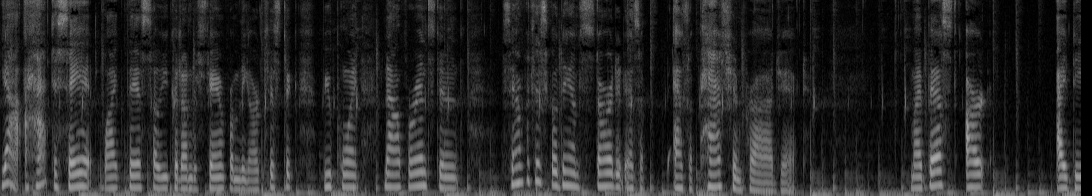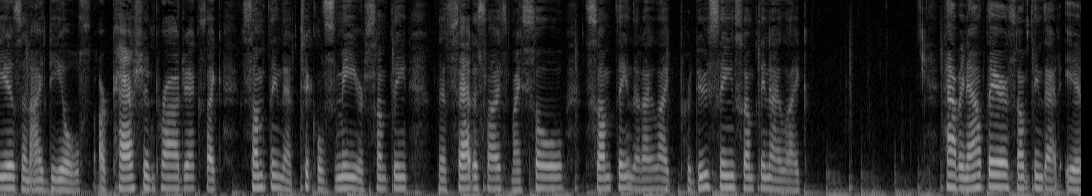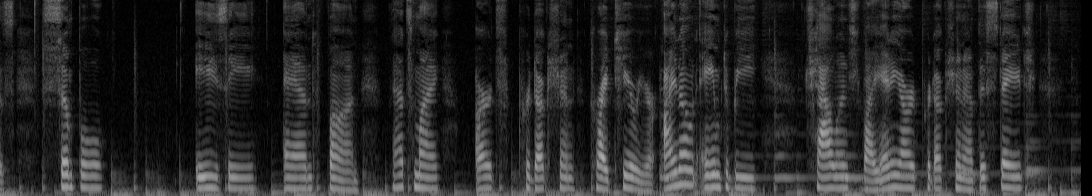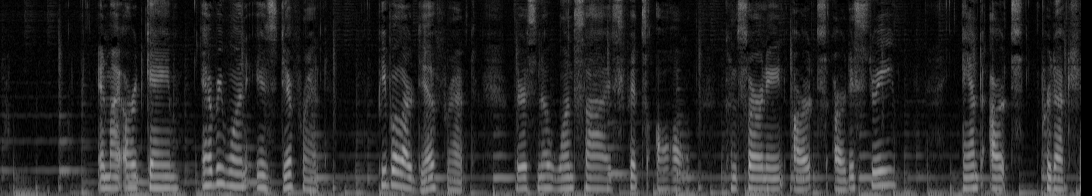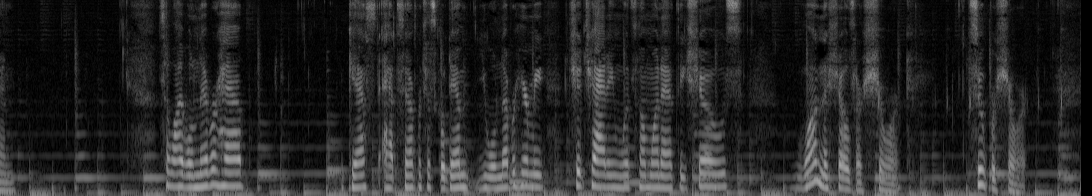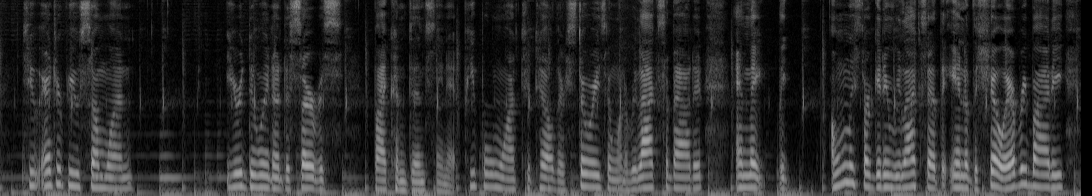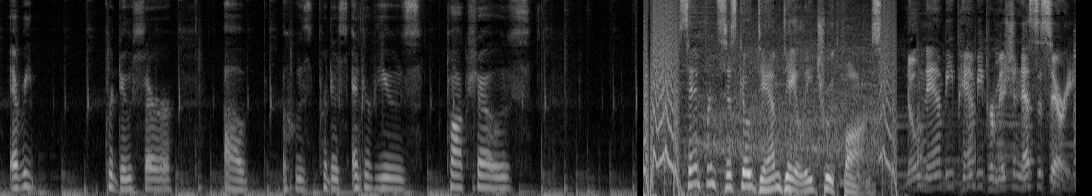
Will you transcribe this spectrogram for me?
Yeah, I had to say it like this so you could understand from the artistic viewpoint. Now, for instance, San Francisco Dam started as a as a passion project. My best art ideas and ideals are passion projects, like something that tickles me or something that satisfies my soul, something that I like producing, something I like having out there, something that is simple, easy, and fun. That's my art production criteria. I don't aim to be challenged by any art production at this stage in my art game. Everyone is different. People are different. There's no one size fits all concerning arts artistry and arts production. So I will never have guests at San Francisco Dam. You will never hear me chit chatting with someone at these shows. One, the shows are short, super short. To interview someone, you're doing a disservice by condensing it. People want to tell their stories and want to relax about it, and they, they only start getting relaxed at the end of the show. Everybody, every producer uh, who's produced interviews, talk shows. San Francisco Dam Daily Truth Bombs. No namby-pamby permission necessary.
